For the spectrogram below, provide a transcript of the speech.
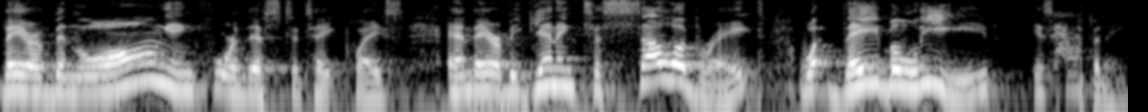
They have been longing for this to take place, and they are beginning to celebrate what they believe is happening.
